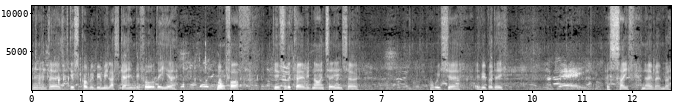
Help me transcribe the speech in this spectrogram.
and uh, this will probably be my last game before the uh, month off due to the COVID-19 so I wish uh, everybody a safe November.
